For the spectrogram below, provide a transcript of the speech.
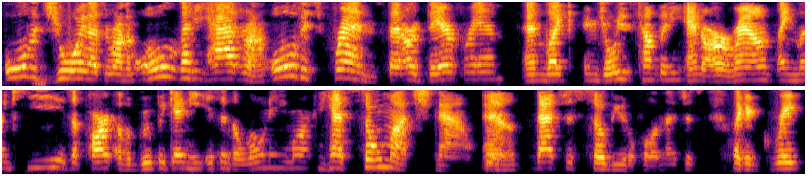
all the joy that's around him, all that he has around him, all of his friends that are there for him and like enjoy his company and are around and like he is a part of a group again. He isn't alone anymore. He has so much now. And Yeah. that's just so beautiful and that's just like a great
